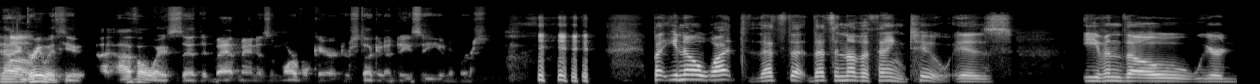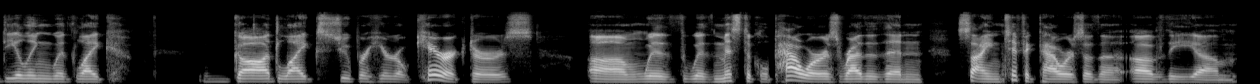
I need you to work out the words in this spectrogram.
And I Um, agree with you. I, I've always said that Batman is a Marvel character stuck in a DC universe. but you know what? That's the that's another thing too is even though we're dealing with like godlike superhero characters um with with mystical powers rather than scientific powers of the of the um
